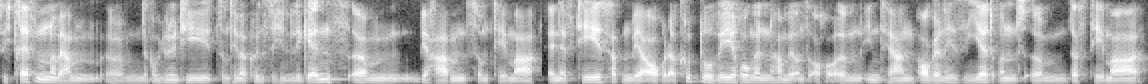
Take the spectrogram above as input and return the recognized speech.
sich treffen. Wir haben ähm, eine Community zum Thema künstliche Intelligenz. Ähm, wir haben zum Thema NFTs hatten wir auch oder Kryptowährungen haben wir uns auch ähm, intern organisiert und ähm, das Thema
